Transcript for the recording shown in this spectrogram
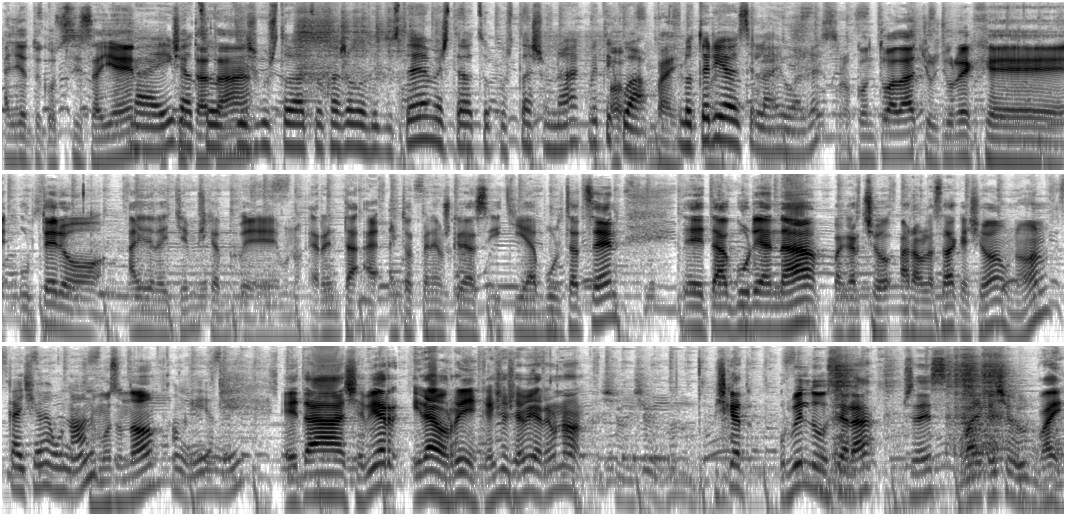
ailetuko zizaien, Bai, batzuk etxetata. disgusto batzuk jasoko zituzten, beste batzuk postasunak, betikoa. Oh, bai, Loteria bai. bezala igual, ez? Bueno, kontua da, txurtxurrek e, urtero aidela itxen, bizkat, e, bueno, errenta a- aitorpena euskeraz ikia bultzatzen, eta gurean da, bakartxo araulazak, kaixo, unon? Kaixo, egunon. Zemoz ondo? Ongi, ongi. Eta Xavier, ira horri, kaixo Xavier, unon? Bizkat, urbildu zera, ustedes? Bai, kaixo. Bai.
